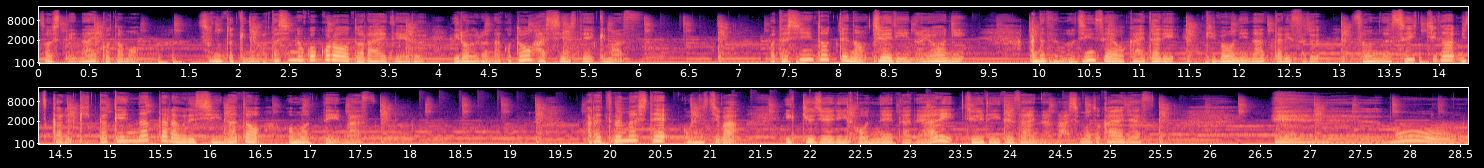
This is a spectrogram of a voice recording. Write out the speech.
そしてないこともその時に私の心を捉えているいろいろなことを発信していきます。私にとってのジュエリーのようにあなたの人生を変えたり希望になったりするそんなスイッチが見つかるきっかけになったら嬉しいなと思っています。改めましてこんにちは。一級ジュエリーコーディネーターでありジュエリーデザイナーの橋本佳代です。えー、もう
